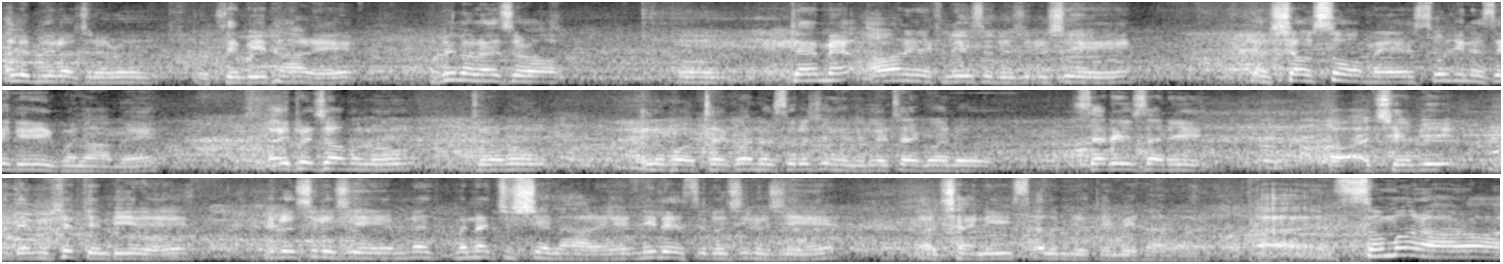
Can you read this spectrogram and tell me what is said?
အဲ့လိုမျိုးတော့ကျွန်တော်တို့သင်ပေးထားတယ်ဘာဖြစ်လို့လဲဆိုတော့ဟိုတမ်းမဲ့အားနေတဲ့ clip ဆိုလို့ဆိုလို့ရှိရင်ရှောက်ဆော့မယ်စိုးကျင်တဲ့စိတ်လေးတွေဝင်လာမယ်အဲ့ဒီအတွက်ကြောင့်မလို့ကျွန်တော်တို့ အဲ့လိုပေါ့ taekwondo ဆိုလို့ရှိရင်ဒီ taekwondo စရီစရီအချိန်ပြည့်တင်ဖြစ်တင်ပေးတယ်ပြီးလို့ရှိလို့ရှိရင်မနေ့ကျရှင်လာတယ်နေ့လည်ဆိုလို့ရှိလို့ရှိရင် Chinese အဲ့လိုမျိုးတင်ပေးထားပါတယ်အဲဆုံးမတာတော့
